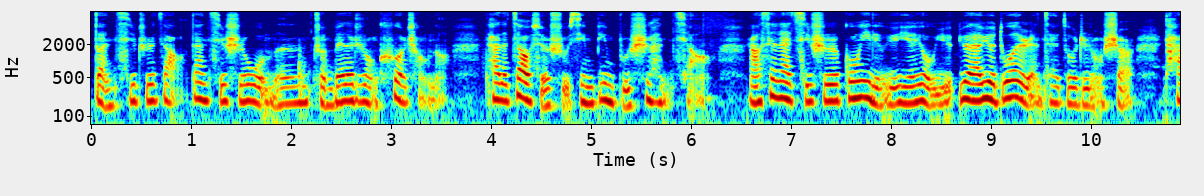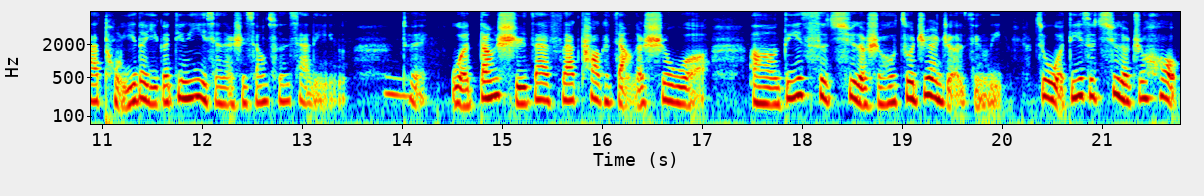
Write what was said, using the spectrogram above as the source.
短期支教，但其实我们准备的这种课程呢，它的教学属性并不是很强。然后现在其实公益领域也有越越来越多的人在做这种事儿，它统一的一个定义现在是乡村夏令营。嗯，对我当时在 Flag Talk 讲的是我，嗯、第一次去的时候做志愿者的经历。就我第一次去了之后，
